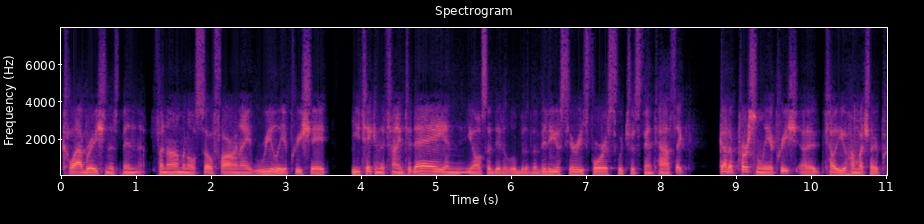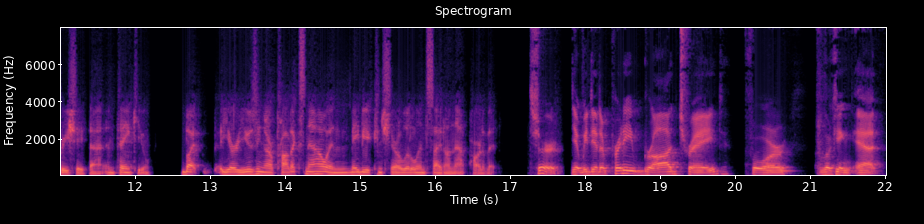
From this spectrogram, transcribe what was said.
collaboration has been phenomenal so far, and I really appreciate you taking the time today, and you also did a little bit of a video series for us, which was fantastic. Got to personally appreciate, uh, tell you how much I appreciate that, and thank you. But you're using our products now, and maybe you can share a little insight on that part of it. Sure. Yeah, we did a pretty broad trade for looking at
